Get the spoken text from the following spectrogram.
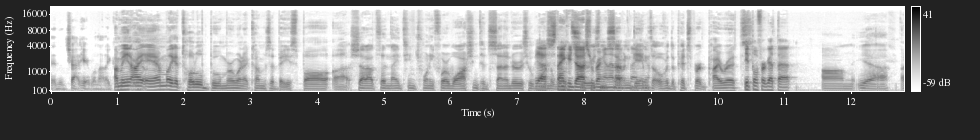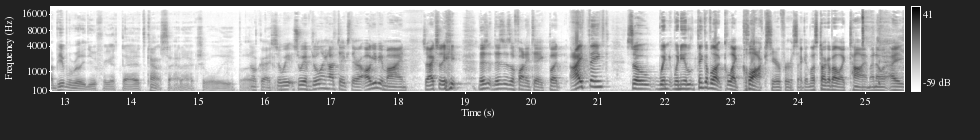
in the chat here will not agree. I mean, I know. am like a total boomer when it comes to baseball. Uh, shout out to the 1924 Washington Senators who Yes, won the thank World you, Josh, for Series bringing in that up. seven Thank games you. over the Pittsburgh Pirates. People forget that. Um, yeah, uh, people really do forget that. It's kind of sad, actually. But Okay, so we so we have dueling hot takes there. I'll give you mine. So actually, this this is a funny take, but I think so. When when you think of like like clocks here for a second, let's talk about like time. I know I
